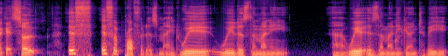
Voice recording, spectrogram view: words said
Okay, so if if a profit is made, where where does the money, uh, where is the money going to be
